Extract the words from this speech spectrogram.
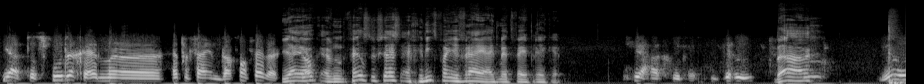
Ja, tot spoedig en eh, heb een fijne dag nog verder. Jij ook. En veel succes en geniet van je vrijheid met twee prikken. Ja, goed. hè. Doei. Dag. Doei.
